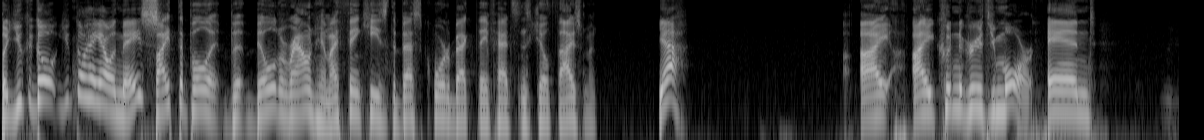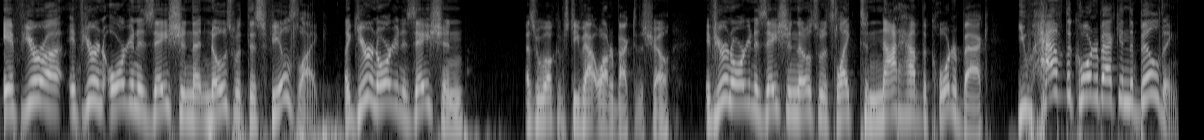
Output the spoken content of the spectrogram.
But you could go you can go hang out with Mace. Bite the bullet, but build around him. I think he's the best quarterback they've had since Joe Theismann. Yeah. I I couldn't agree with you more. And if you're a if you're an organization that knows what this feels like, like you're an organization, as we welcome Steve Atwater back to the show, if you're an organization that knows what it's like to not have the quarterback, you have the quarterback in the building.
